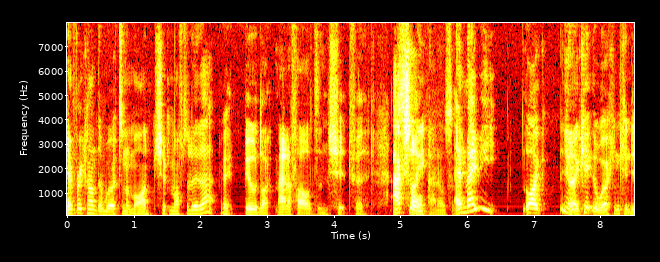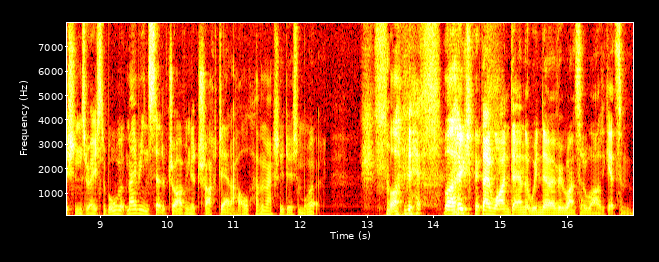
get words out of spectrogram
every cunt that worked on a mine, ship them off to do that. yeah, build like manifolds and shit for Actually, solar panels. and maybe like you know keep the working conditions reasonable, but maybe instead of driving a truck down a hole, have them actually do some work. like, Yeah. like they wind down the window every once in a while to get some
